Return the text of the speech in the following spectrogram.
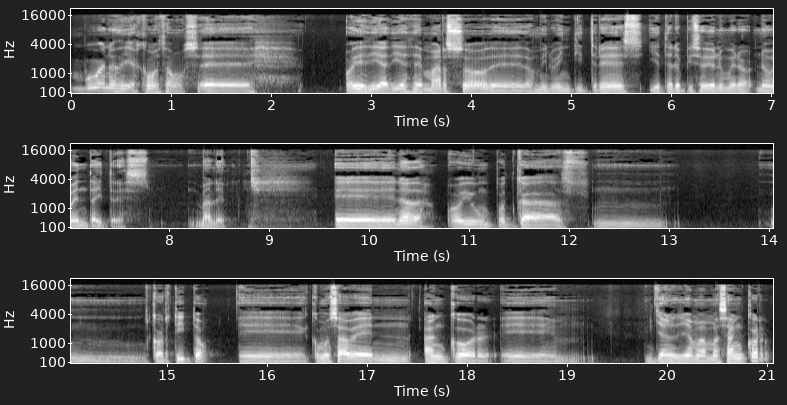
Buenos días, ¿cómo estamos? Eh, hoy es día 10 de marzo de 2023 y este es el episodio número 93. Vale. Eh, nada, hoy un podcast mm, mm, cortito. Eh, como saben, Anchor ya no se llama más Anchor.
